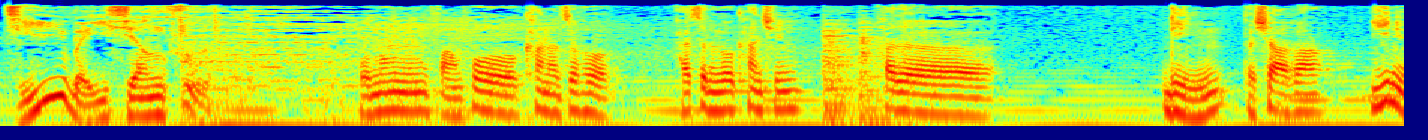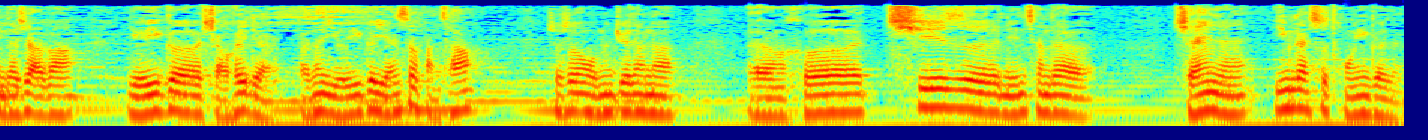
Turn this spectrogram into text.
极为相似。我们反复看了之后，还是能够看清他的领的下方，衣领的下方有一个小黑点，反正有一个颜色反差，所以说我们觉得呢。嗯，和七日凌晨的嫌疑人应该是同一个人。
